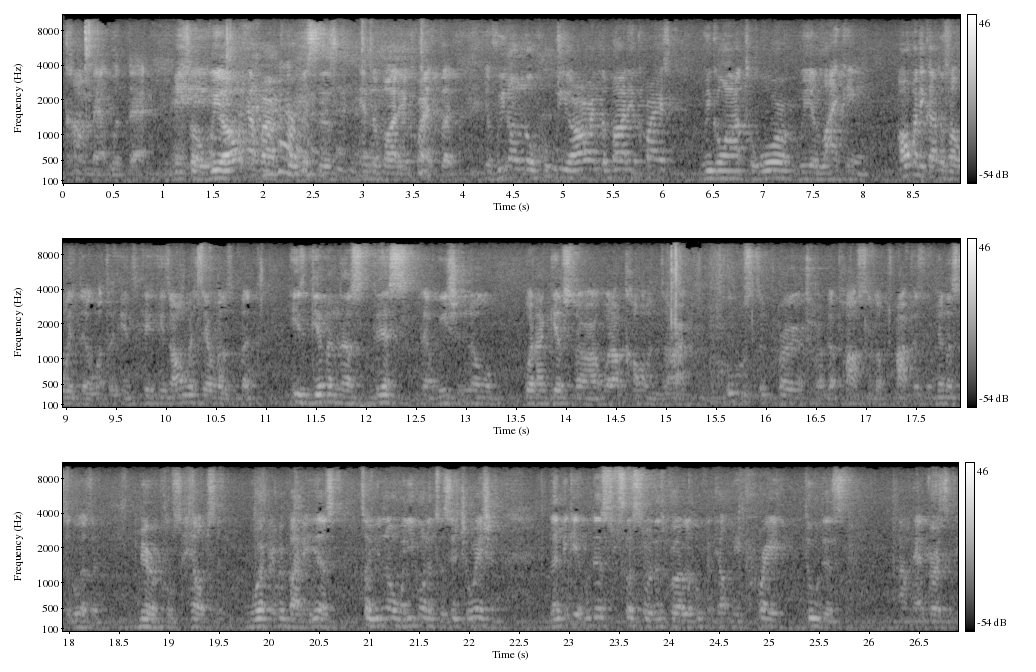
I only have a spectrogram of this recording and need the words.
combat with that. So we all have our purposes in the body of Christ, but if we don't know who we are in the body of Christ, we go out to war, we are lacking. Almighty God is always there with us. He's, he's always there with us, but He's given us this that we should know what our gifts are, what our callings are, who's the prayer or the apostle, the prophet, the minister, who has the miracles, helps, and what everybody is. So you know when you go into a situation, let me get with this sister or this brother who can help me pray through this um, adversity.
